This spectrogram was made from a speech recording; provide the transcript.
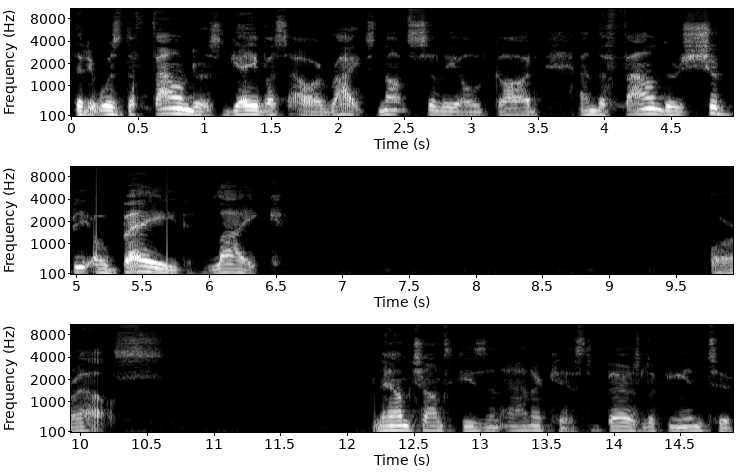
that it was the founders gave us our rights, not silly old God, and the founders should be obeyed like or else. Noam Chomsky is an anarchist. Bears looking into.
